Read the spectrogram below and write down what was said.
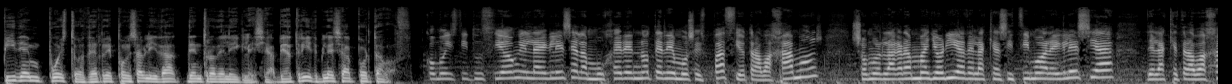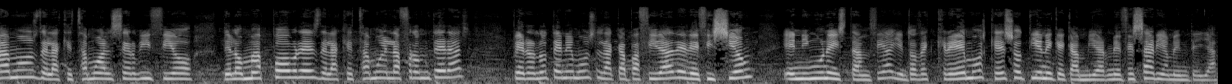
Piden puestos de responsabilidad dentro de la Iglesia. Beatriz Blesa, portavoz. Como institución en la Iglesia las mujeres no tenemos espacio, trabajamos, somos la gran mayoría de las que asistimos a la Iglesia, de las que trabajamos, de las que estamos al servicio de los más pobres, de las que estamos en las fronteras, pero no tenemos la capacidad de decisión en ninguna instancia y entonces creemos que eso tiene que cambiar necesariamente ya.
